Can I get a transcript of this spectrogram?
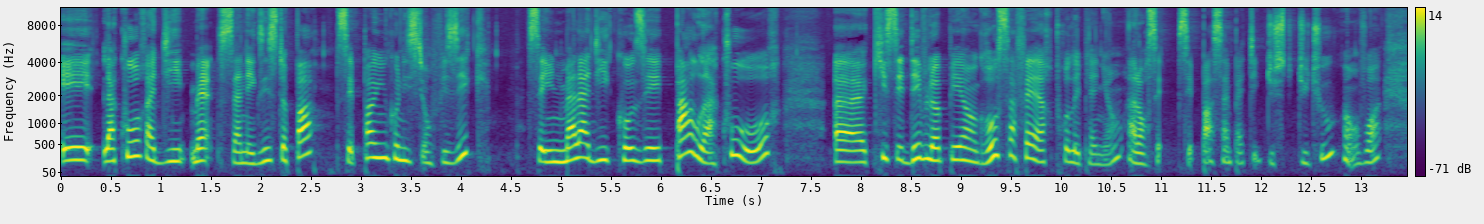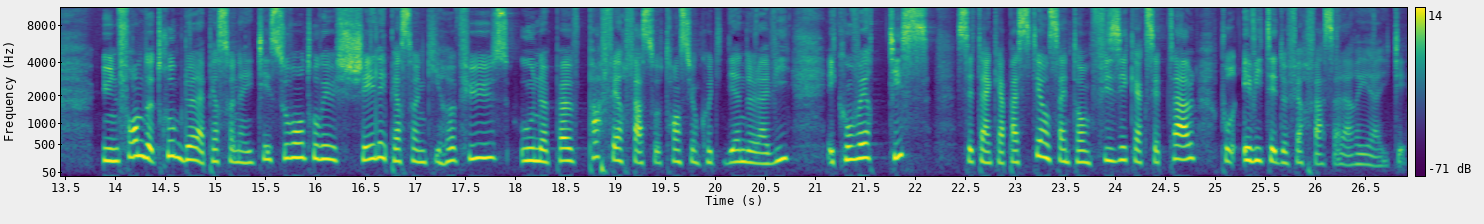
Et la Cour a dit, mais ça n'existe pas, c'est pas une condition physique, c'est une maladie causée par la Cour euh, qui s'est développée en grosse affaire pour les plaignants. Alors, c'est n'est pas sympathique du, tout, on voit. Une forme de trouble de la personnalité souvent trouvée chez les personnes qui refusent ou ne peuvent pas faire face aux tensions quotidiennes de la vie et convertissent cette incapacité en symptômes physiques acceptables pour éviter de faire face à la réalité.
